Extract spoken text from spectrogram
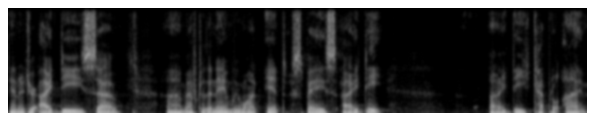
integer ID. So um, after the name, we want int space ID. ID, capital I.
